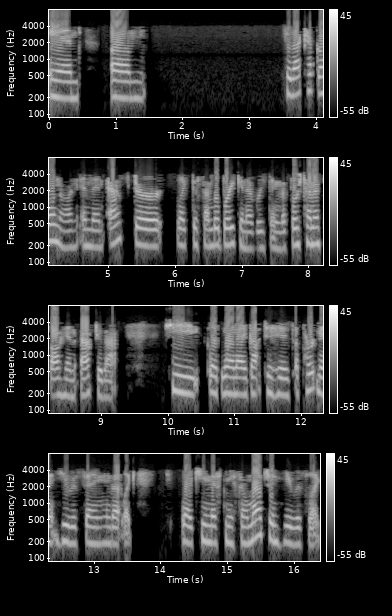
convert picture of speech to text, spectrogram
And um, so that kept going on. And then after like December break and everything, the first time I saw him after that, he, like when I got to his apartment, he was saying that like, like he missed me so much and he was like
